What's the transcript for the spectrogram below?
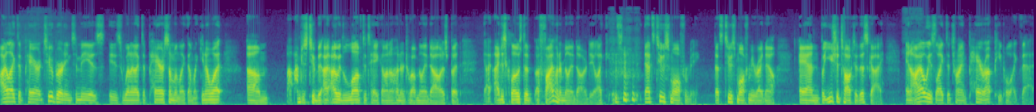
I like to pair two birding to me is is when I like to pair someone like that. I'm like, you know what? Um, I'm just too big. I, I, would love to take on 112 million dollars, but I, I, just closed a, a 500 million dollar deal. Like it's that's too small for me. That's too small for me right now. And but you should talk to this guy. And I always like to try and pair up people like that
